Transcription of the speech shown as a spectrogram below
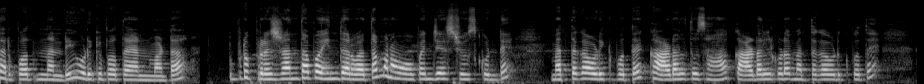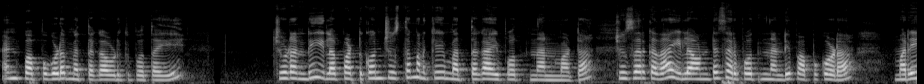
సరిపోతుందండి ఉడికిపోతాయి అన్నమాట ఇప్పుడు ప్రెషర్ అంతా పోయిన తర్వాత మనం ఓపెన్ చేసి చూసుకుంటే మెత్తగా ఉడికిపోతాయి. కాడలతో సహా కాడలు కూడా మెత్తగా ఉడికిపోతాయి. అండ్ పప్పు కూడా మెత్తగా ఉడికిపోతాయి. చూడండి ఇలా పట్టుకొని చూస్తే మనకి మెత్తగా అయిపోతుంది అనమాట చూసారు కదా ఇలా ఉంటే సరిపోతుందండి పప్పు కూడా. మరీ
